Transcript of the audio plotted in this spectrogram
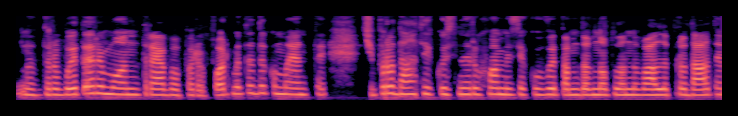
ну, ремонт, треба переоформити документи чи продати якусь нерухомість, яку ви там давно планували продати.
